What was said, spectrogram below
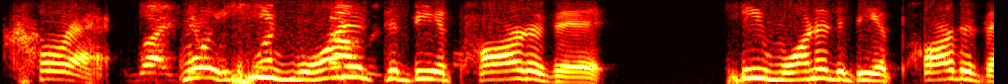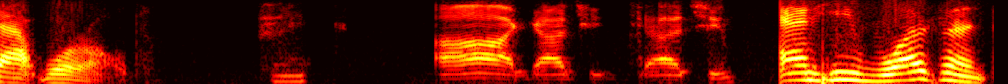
Correct. Like well, he wanted to be a part of it. He wanted to be a part of that world, Ah, got you, got you. and he wasn't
